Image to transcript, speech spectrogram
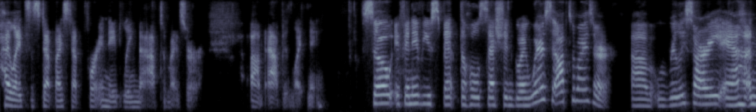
highlights a step-by-step -step for enabling the Optimizer um, app in Lightning. So if any of you spent the whole session going, where's the Optimizer? Um, we're really sorry. And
